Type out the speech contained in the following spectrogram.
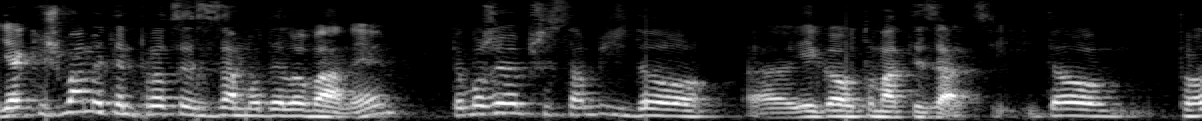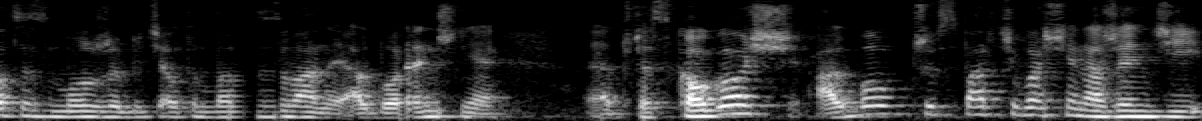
Jak już mamy ten proces zamodelowany, to możemy przystąpić do jego automatyzacji. I to proces może być automatyzowany albo ręcznie e, przez kogoś, albo przy wsparciu właśnie narzędzi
